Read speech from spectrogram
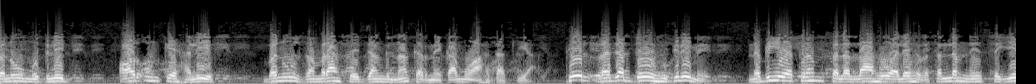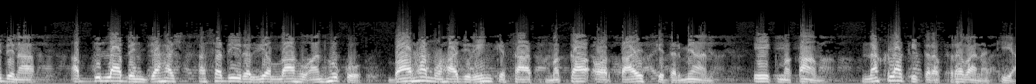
بنو مدلج اور ان کے حلیف بنو زمرہ سے جنگ نہ کرنے کا معاہدہ کیا۔ پھر رجب دو ہجری میں نبی اکرم صلی اللہ علیہ وسلم نے سیدنا عبداللہ بن جہش اسدی رضی اللہ عنہ کو بارہ مہاجرین کے ساتھ مکہ اور طائف کے درمیان ایک مقام نخلا کی طرف روانہ کیا۔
